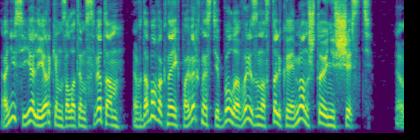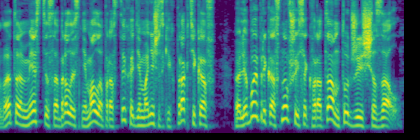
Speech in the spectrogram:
они сияли ярким золотым светом, вдобавок на их поверхности было вырезано столько имен, что и не счесть. В этом месте собралось немало простых и демонических практиков, любой прикоснувшийся к вратам тут же исчезал.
